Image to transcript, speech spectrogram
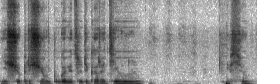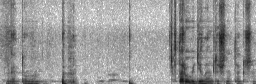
еще прищем пуговицу декоративную. И все, готово. Вторую делаем точно так же.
